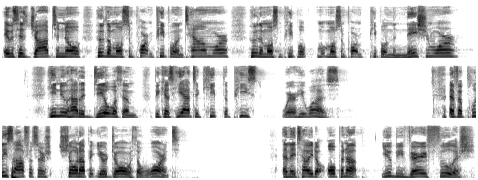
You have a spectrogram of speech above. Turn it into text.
It was his job to know who the most important people in town were, who the most, people, most important people in the nation were. He knew how to deal with them because he had to keep the peace where he was. If a police officer showed up at your door with a warrant and they tell you to open up, you'd be very foolish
